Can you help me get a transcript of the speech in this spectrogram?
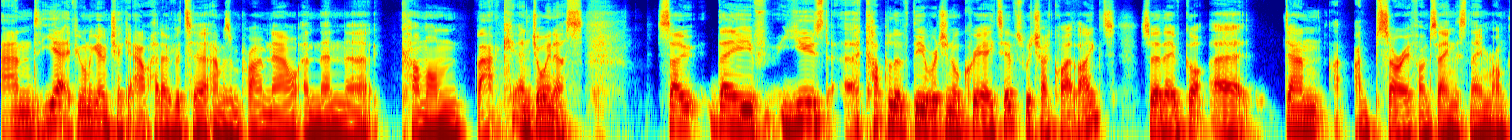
and yeah, if you want to go and check it out, head over to Amazon Prime now and then uh, come on back and join us. So they've used a couple of the original creatives, which I quite liked. So they've got uh, Dan. I'm sorry if I'm saying this name wrong.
